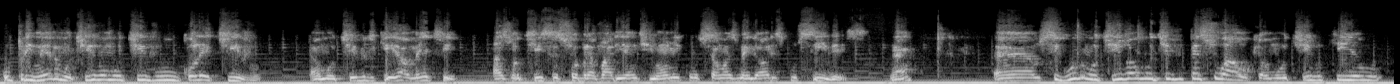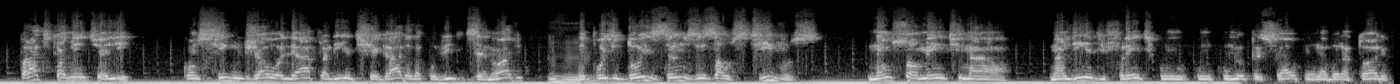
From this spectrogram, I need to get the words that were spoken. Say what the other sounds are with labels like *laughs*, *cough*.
O primeiro motivo é um motivo coletivo, é o motivo de que realmente as notícias sobre a variante Ômicron são as melhores possíveis, né? É, o segundo motivo é um motivo pessoal, que é um motivo que eu praticamente aí consigo já olhar para a linha de chegada da Covid-19 uhum. depois de dois anos exaustivos, não somente na, na linha de frente com, com, com o meu pessoal, com o laboratório,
